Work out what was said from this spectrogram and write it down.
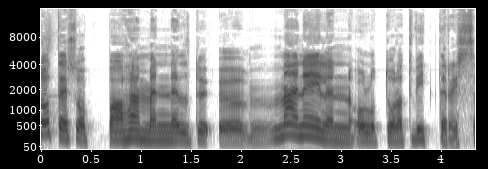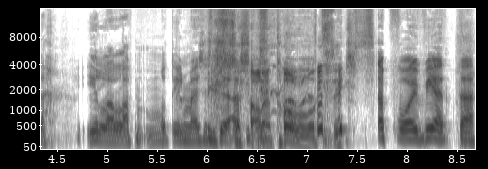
Sotesoppaa hämmennelty. Mä en eilen ollut tuolla Twitterissä illalla, mutta ilmeisesti... Missä sä olet ollut siis? Missä voi viettää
